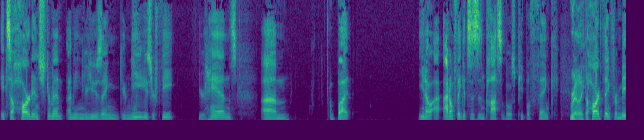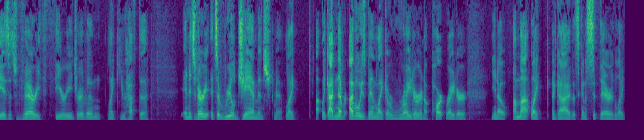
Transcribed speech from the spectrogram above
it's a hard instrument. I mean, you're using your knees, your feet, your hands. Um, but you know, I, I don't think it's as impossible as people think. Really? The hard thing for me is it's very theory driven. Like you have to, and it's very, it's a real jam instrument. Like, like I've never, I've always been like a writer and a part writer. You know, I'm not like a guy that's going to sit there and like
